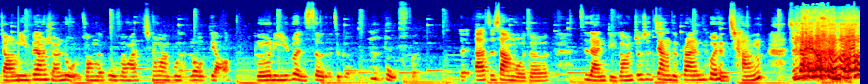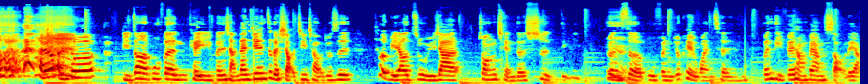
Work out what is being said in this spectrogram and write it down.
假如你非常喜欢裸妆的部分的话，千万不能漏掉隔离润色的这个部分。对，大致上我的自然底妆就是这样子，不然会很长。其实还有很多还有很多底妆的部分可以分享，但今天这个小技巧就是特别要注意一下妆前的试底。润色的部分，你就可以完成粉底非常非常少量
